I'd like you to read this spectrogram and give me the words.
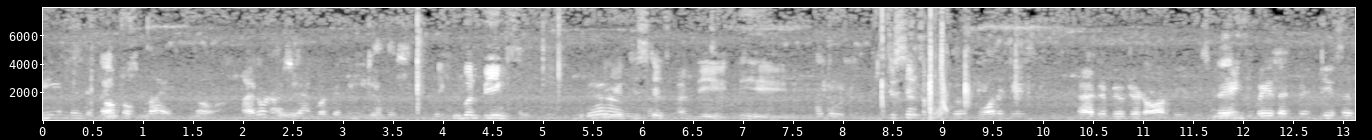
mean when they talk of life? No, I don't understand what they mean. the human beings, the existence and the, the existence of Those qualities attributed or the, the strange way that Jesus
